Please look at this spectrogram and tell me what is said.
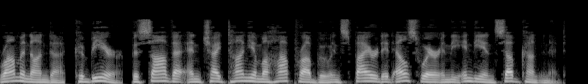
Ramananda, Kabir, Basava and Chaitanya Mahaprabhu inspired it elsewhere in the Indian subcontinent.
